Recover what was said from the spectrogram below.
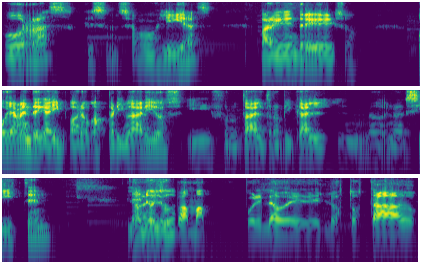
borras, que llamamos lías, para que entregue eso. Obviamente que hay aromas primarios y frutal, tropical no, existen. La va más por el lado de, los tostados,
